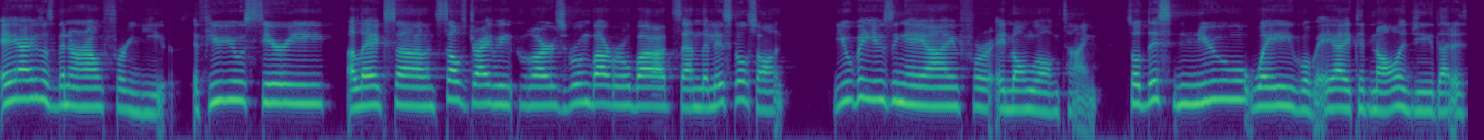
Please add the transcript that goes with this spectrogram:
AI has been around for years. If you use Siri, Alexa, self driving cars, Roomba robots, and the list goes on, you've been using AI for a long, long time. So, this new wave of AI technology that is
